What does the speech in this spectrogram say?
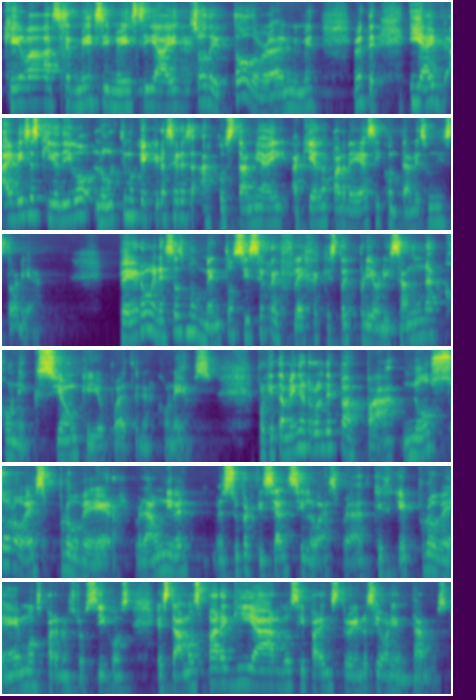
¿qué va a hacer Messi? Messi ha hecho de todo, ¿verdad? En mi mente. Y hay, hay veces que yo digo, lo último que quiero hacer es acostarme ahí, aquí a la par de ellas y contarles una historia. Pero en esos momentos sí se refleja que estoy priorizando una conexión que yo pueda tener con ellos. Porque también el rol de papá no solo es proveer, ¿verdad? Un nivel superficial sí lo es, ¿verdad? Que, que proveemos para nuestros hijos, estamos para guiarlos y para instruirlos y orientarlos.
